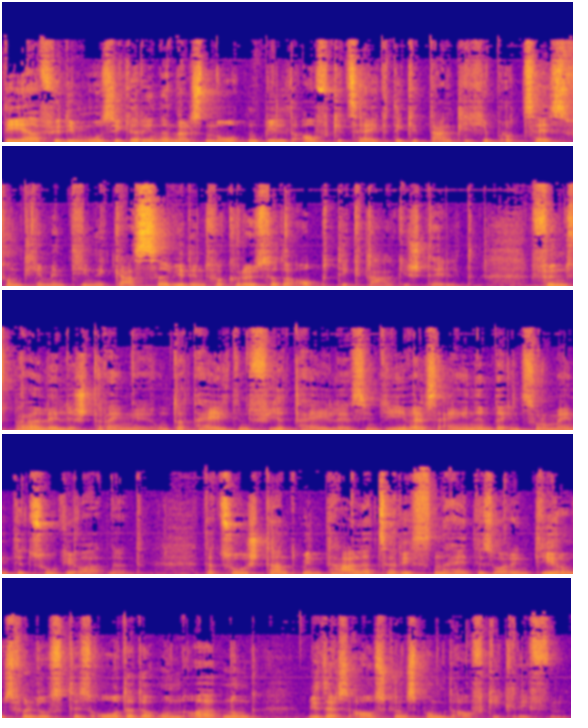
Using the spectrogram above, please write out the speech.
Der für die Musikerinnen als Notenbild aufgezeigte gedankliche Prozess von Clementine Gasser wird in vergrößerter Optik dargestellt. Fünf parallele Stränge, unterteilt in vier Teile, sind jeweils einem der Instrumente zugeordnet. Der Zustand mentaler Zerrissenheit des Orientierungsverlustes oder der Unordnung wird als Ausgangspunkt aufgegriffen.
